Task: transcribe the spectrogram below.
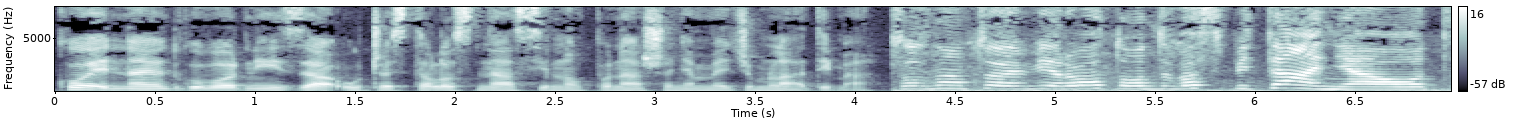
ko je najodgovorniji za učestalost nasilnog ponašanja među mladima. To znam, to je vjerovatno od vaspitanja, od,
